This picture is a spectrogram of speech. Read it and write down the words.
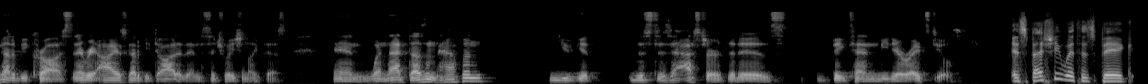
got to be crossed and every I has got to be dotted in a situation like this. And when that doesn't happen, you get this disaster that is Big Ten media rights deals. Especially with as big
